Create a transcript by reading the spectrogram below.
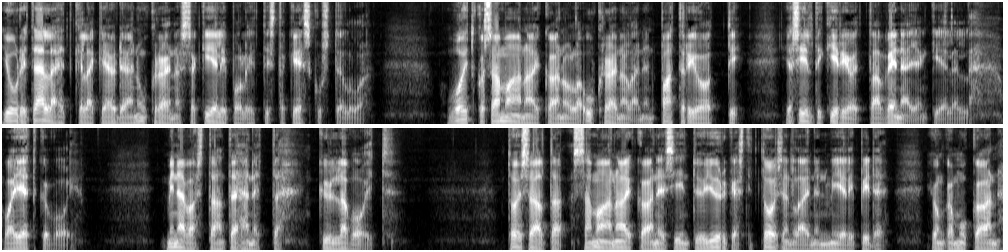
Juuri tällä hetkellä käydään Ukrainassa kielipoliittista keskustelua. Voitko samaan aikaan olla ukrainalainen patriotti ja silti kirjoittaa venäjän kielellä, vai etkö voi? Minä vastaan tähän, että kyllä voit. Toisaalta samaan aikaan esiintyy jyrkästi toisenlainen mielipide, jonka mukaan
